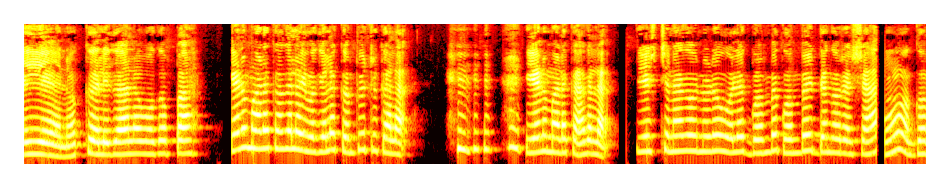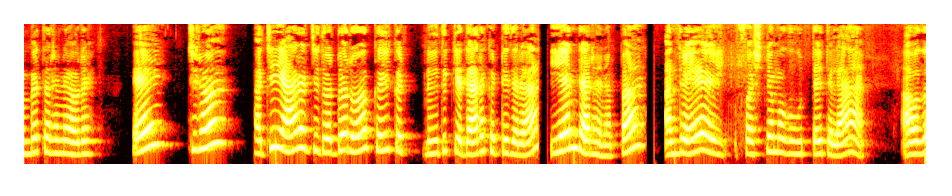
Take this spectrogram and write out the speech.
ಏನೋ ಕಲಿಗಾಲ ಹೋಗಪ್ಪ. ಏನು ಮಾಡೋಕ್ಕಾಗಲ್ಲ, ಇವಾಗೆಲ್ಲ ಕಂಪ್ಯೂಟರ್ ಕಾಲ. ಏನು ಮಾಡೋಕ್ಕಾಗಲ್ಲ. ಎಷ್ಟು ಚೆನ್ನಾಗವ್ ನೋಡು, ಒಳ್ಳೆ ಗೊಂಬೆ ಗೊಂಬೆ ಇದ್ದಂಗ ಅವ್ರ ಹ್ಞೂ, ಗೊಂಬೆ ಥರನೇ ಅವ್ರೆ. ಏಯ್, ಚಿರ, ಅಜ್ಜಿ ಯಾರ ಅಜ್ಜಿ ದೊಡ್ಡವರು ಕೈ ಕಟ್, ಇದಕ್ಕೆ ದಾರ ಕಟ್ಟಿದಾರ? ಏನ್ ದಾರನಪ್ಪ? ಅಂದ್ರೆ ಫಸ್ಟ್ ನೇ ಮಗು ಉತ್ತೈತಲ್ಲ ಅವಾಗ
